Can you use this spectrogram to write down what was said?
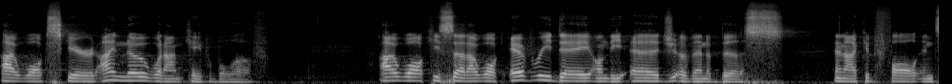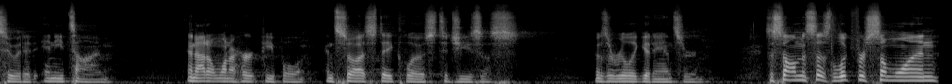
I walk scared. I know what I'm capable of. I walk, he said, I walk every day on the edge of an abyss, and I could fall into it at any time. And I don't want to hurt people, and so I stay close to Jesus. It was a really good answer. So Solomon says, look for someone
